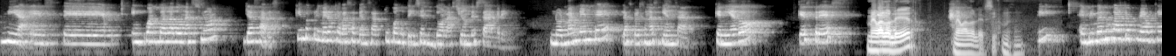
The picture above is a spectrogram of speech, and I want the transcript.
Mira, este, en cuanto a la donación, ya sabes, ¿qué es lo primero que vas a pensar tú cuando te dicen donación de sangre? Normalmente las personas piensan, qué miedo, qué estrés. Me va a doler, me va a doler, sí. Sí, en primer lugar yo creo que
